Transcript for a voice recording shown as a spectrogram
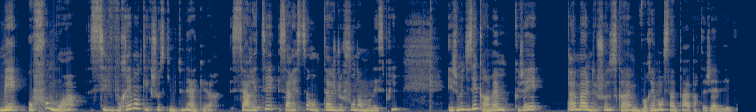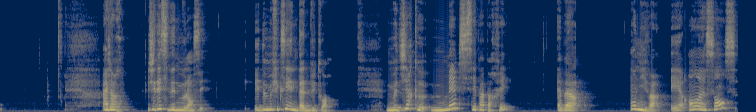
Mais au fond de moi, c'est vraiment quelque chose qui me tenait à cœur. Ça, arrêtait, ça restait en tâche de fond dans mon esprit. Et je me disais quand même que j'avais pas mal de choses quand même vraiment sympas à partager avec vous. Alors, j'ai décidé de me lancer et de me fixer une date butoir. Me dire que même si c'est pas parfait, eh ben, on y va. Et en un sens,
